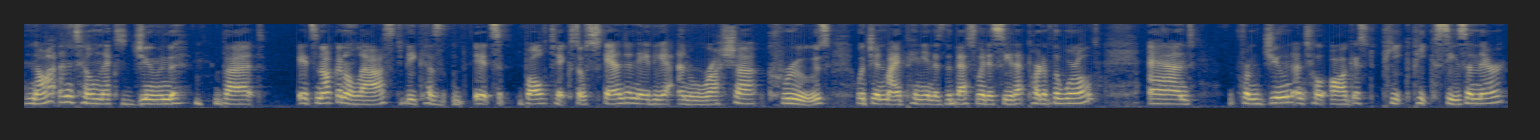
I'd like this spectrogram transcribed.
not until next June, but it's not going to last because it's Baltic, so Scandinavia and Russia cruise, which in my opinion is the best way to see that part of the world. And from June until August, peak, peak season there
